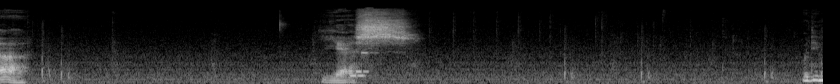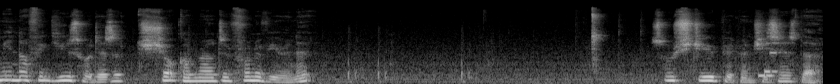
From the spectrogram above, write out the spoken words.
Ah. Yes. What do you mean nothing useful? There's a shotgun round in front of you, in it? So stupid when she says that.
